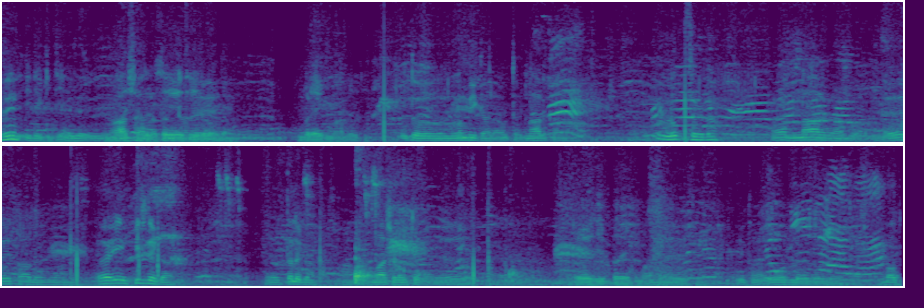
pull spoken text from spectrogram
इधर इधर की माशाल्लाह तो ये थी रोक ब्रेक मार लो तो लंबी करा उधर नाल करा लुक सकदा नाल का ए ता दो ए ये पिछले का तले का माशाल्लाह तो ए ये ब्रेक मार ए, इतना और ले लो बहुत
